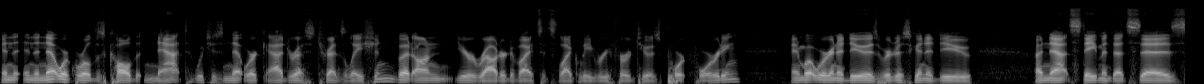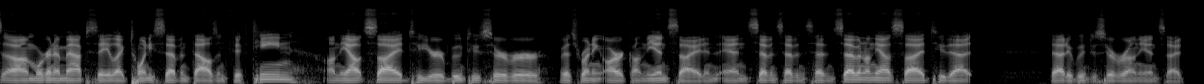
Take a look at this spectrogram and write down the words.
in the, in the network world, is called NAT, which is Network Address Translation. But on your router device, it's likely referred to as port forwarding. And what we're going to do is we're just going to do a NAT statement that says um, we're going to map, say, like 27,015 on the outside to your Ubuntu server that's running ARK on the inside, and, and 7777 on the outside to that, that Ubuntu server on the inside.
